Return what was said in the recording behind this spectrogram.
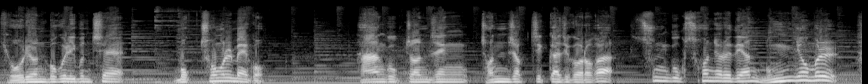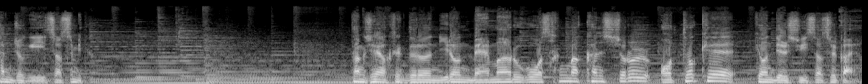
교련복을 입은 채 목총을 메고 한국 전쟁 전적지까지 걸어가 순국 선열에 대한 묵념을 한 적이 있었습니다. 당시 학생들은 이런 메마르고 삭막한 시절을 어떻게 견딜 수 있었을까요?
